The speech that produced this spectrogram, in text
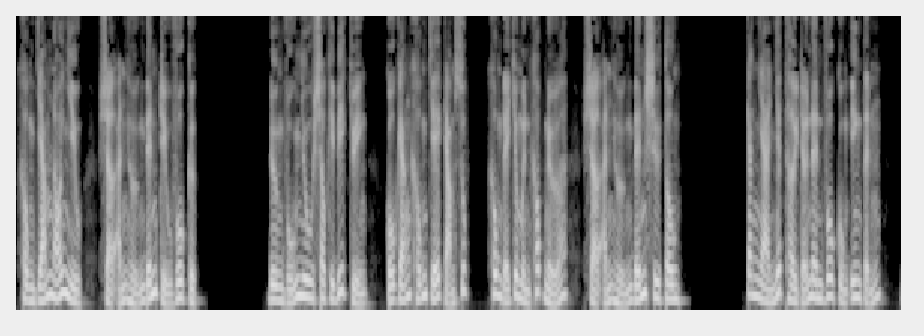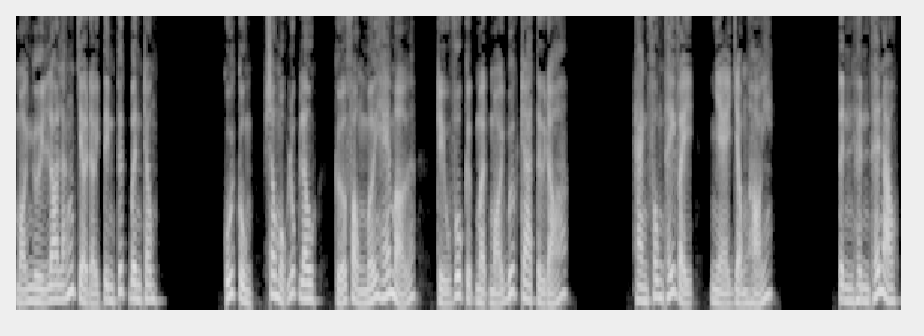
không dám nói nhiều, sợ ảnh hưởng đến Triệu Vô Cực. Đường Vũ Nhu sau khi biết chuyện, cố gắng khống chế cảm xúc, không để cho mình khóc nữa, sợ ảnh hưởng đến sư tôn. Căn nhà nhất thời trở nên vô cùng yên tĩnh, mọi người lo lắng chờ đợi tin tức bên trong. Cuối cùng, sau một lúc lâu, cửa phòng mới hé mở, Triệu Vô Cực mệt mỏi bước ra từ đó. Hàng Phong thấy vậy, nhẹ giọng hỏi. Tình hình thế nào?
